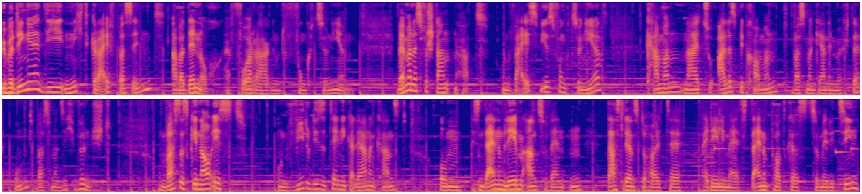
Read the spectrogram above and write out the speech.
Über Dinge, die nicht greifbar sind, aber dennoch hervorragend funktionieren. Wenn man es verstanden hat und weiß, wie es funktioniert, kann man nahezu alles bekommen, was man gerne möchte und was man sich wünscht. Und was das genau ist und wie du diese Technik erlernen kannst, um es in deinem Leben anzuwenden, das lernst du heute bei DailyMed, deinem Podcast zur Medizin,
